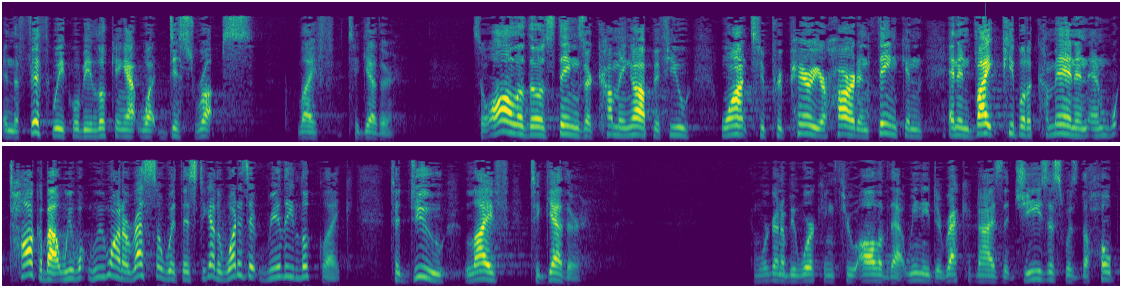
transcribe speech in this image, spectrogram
in the fifth week, we'll be looking at what disrupts life together. So all of those things are coming up if you want to prepare your heart and think and, and invite people to come in and, and talk about, we, we want to wrestle with this together. What does it really look like to do life together? And we're going to be working through all of that. We need to recognize that Jesus was the hope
